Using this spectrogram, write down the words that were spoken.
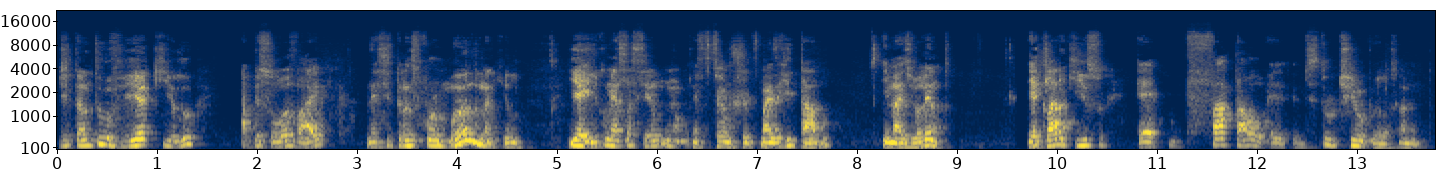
de tanto ver aquilo, a pessoa vai né, se transformando naquilo. E aí ele começa a ser um, ser um mais irritado e mais violento. E é claro que isso é fatal, é destrutivo para o relacionamento.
